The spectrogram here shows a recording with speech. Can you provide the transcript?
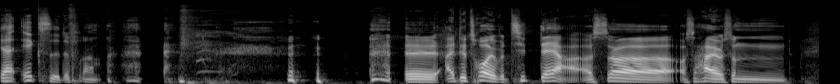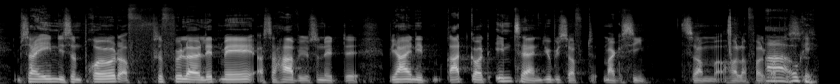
Jeg har exet det frem. øh, ej, det tror jeg var tit der, og så, og så har jeg jo sådan, jamen, så har jeg egentlig sådan prøvet, og så følger jeg lidt med, og så har vi jo sådan et, øh, vi har egentlig et ret godt intern Ubisoft-magasin, som holder folk Ah, op okay. side.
